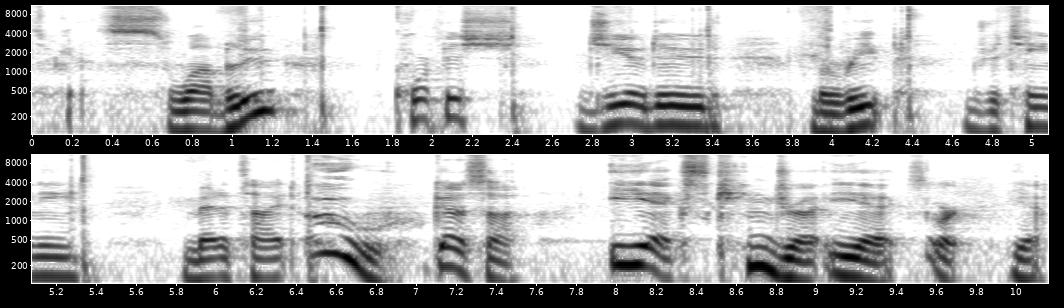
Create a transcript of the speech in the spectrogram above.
So we got Swablu, Corphish, Geodude, Mareep, Dratini, Metatite. Ooh, got us a EX, Kingdra EX, or yeah,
